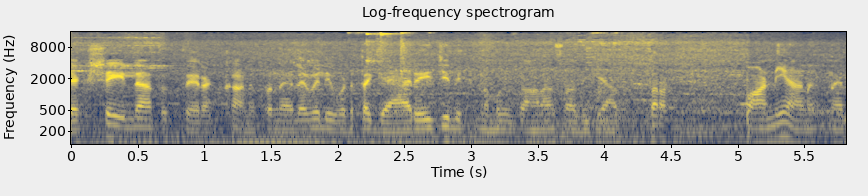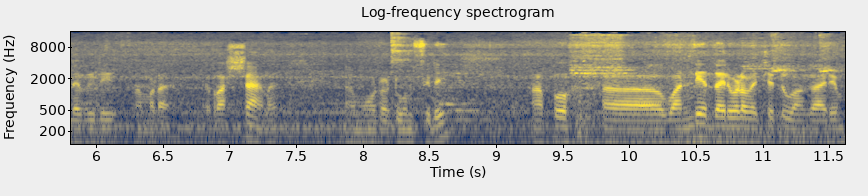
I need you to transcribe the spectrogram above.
രക്ഷയില്ലാത്ത തിരക്കാണ്. ഇപ്പോൾ നിലവിൽ ഇവിടുത്തെ ഗ്യാരേജിൽ നമുക്ക് കാണാൻ സാധിക്കുക അത്ര പണിയാണ് നിലവിൽ നമ്മുടെ റഷാണ് മോട്ടോ ടൂൺസിൽ അപ്പോൾ വണ്ടി എന്തായാലും ഇവിടെ വെച്ചിട്ട് പോകാം. കാര്യം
